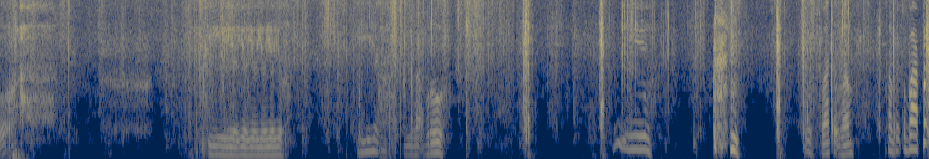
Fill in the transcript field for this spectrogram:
Wah. Iya, iya, iya, iya, iya, iya. Iya, gila, Bro. Iya. Uh, batuk, Bang. sampai ke batuk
